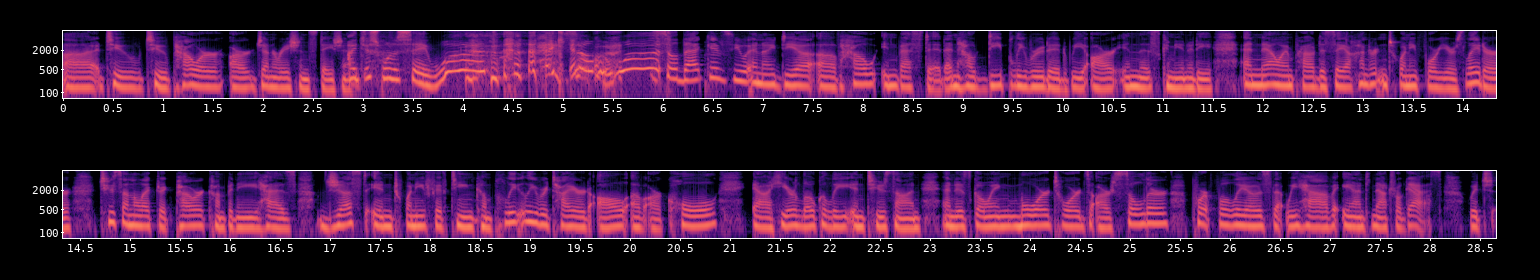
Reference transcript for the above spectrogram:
uh, to to power our generation station. I just want to say what? so, what? So that gives you an idea of how invested and how deeply rooted we are in this community. And now I'm proud to say 124 years later, Tucson Electric Power Company has just in 20 2015 completely retired all of our coal uh, here locally in Tucson and is going more towards our solar portfolios that we have and natural gas, which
